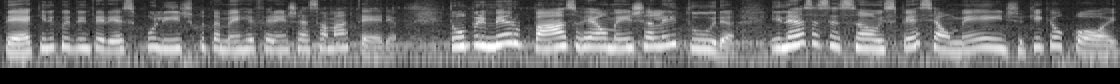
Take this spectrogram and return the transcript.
técnico e do interesse político também referente a essa matéria. Então, o primeiro passo realmente é a leitura. E nessa sessão, especialmente, o que, que ocorre?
